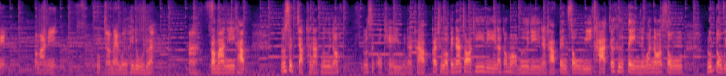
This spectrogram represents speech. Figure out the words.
นี่ ประมาณนี้เอาแบมือให้ดูด้วย อะ ประมาณนี้ครับ รู้สึกจับถนัดมือเนาะรู้สึกโอเคอยู่นะครับ ก็ถือว่าเป็นหน้าจอที่ดีแล้วก็เหมาะมือดีนะครับ เป็นทรง V cut ก็คือติ่ง หรือว่าน็อตทรงรูปตัว V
